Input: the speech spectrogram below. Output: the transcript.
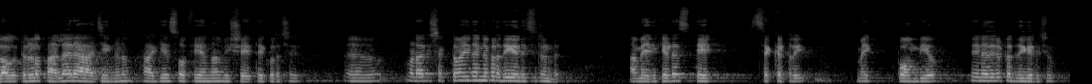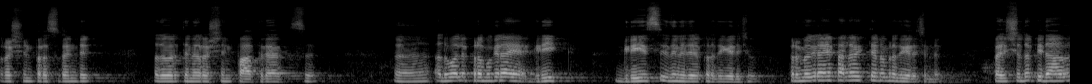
ലോകത്തിലുള്ള പല രാജ്യങ്ങളും ഹാഗിയ സോഫിയ എന്ന വിഷയത്തെക്കുറിച്ച് വളരെ ശക്തമായി തന്നെ പ്രതികരിച്ചിട്ടുണ്ട്. അമേരിക്കയുടെ സ്റ്റേറ്റ് സെക്രട്ടറി മൈക്ക് പോംപിയോ ഇതിനെതിരെ പ്രതികരിച്ചു. റഷ്യൻ പ്രസിഡന്റ് അതുപോലെ തന്നെ റഷ്യൻ പാത്രാക്സ് അതുപോലെ പ്രമുഖരായ ഗ്രീക്ക് ഗ്രീസ് ഇതിനെതിരെ പ്രതികരിച്ചു. പ്രമുഖരായ പല വ്യക്തികളും പ്രതികരിച്ചിട്ടുണ്ട്. പരിശുദ്ധ പിതാവ്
